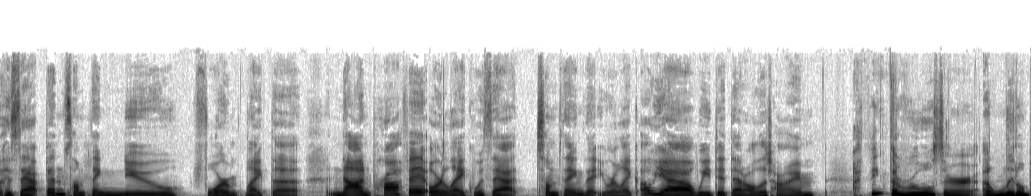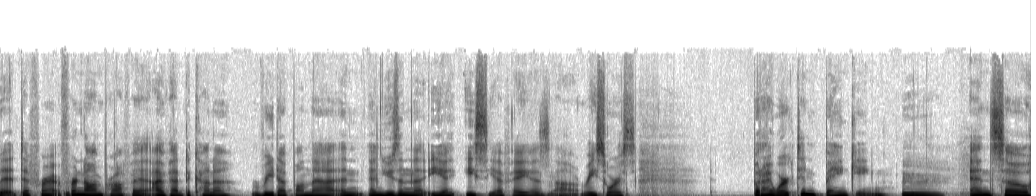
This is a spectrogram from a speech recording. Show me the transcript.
has that been something new for like the nonprofit, or like was that something that you were like, oh, yeah, we did that all the time? I think the rules are a little bit different for nonprofit. I've had to kind of read up on that and, and using the ECFA as a resource. But I worked in banking. Mm. And so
